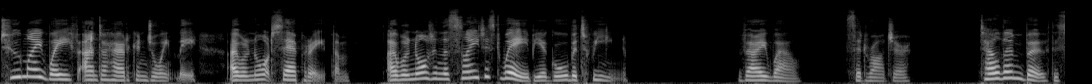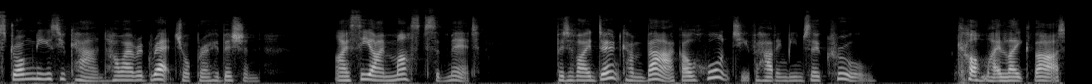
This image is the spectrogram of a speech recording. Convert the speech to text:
To my wife and to her conjointly. I will not separate them. I will not in the slightest way be a go-between. Very well, said Roger. Tell them both as strongly as you can how I regret your prohibition. I see I must submit. But if I don't come back, I'll haunt you for having been so cruel. Come, I like that.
